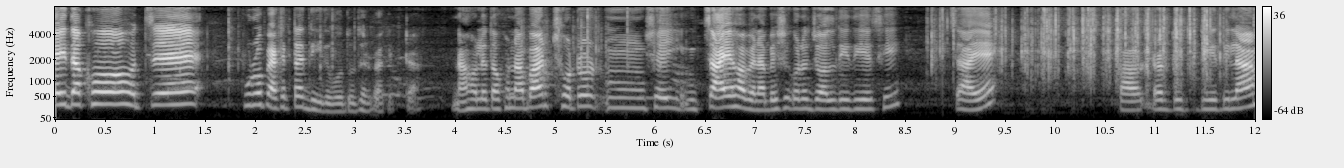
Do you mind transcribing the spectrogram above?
এই দেখো, হচ্ছে পুরো প্যাকেটটা দিয়ে দেবো, দুধের প্যাকেটটা। না হলে তখন আবার ছোট সেই চায়ে হবে না, বেশি করে জল দিয়ে দিয়েছি। চায়ে পাউডার দুধ দিয়ে দিলাম।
